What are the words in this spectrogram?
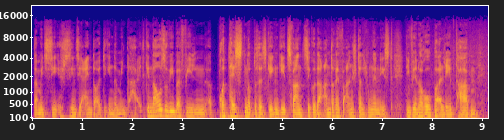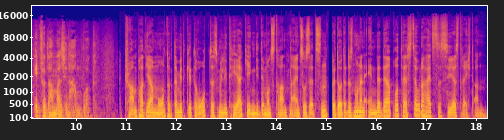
damit sind sie eindeutig in der Minderheit. Genauso wie bei vielen äh, Protesten, ob das jetzt gegen G20 oder andere Veranstaltungen ist, die wir in Europa erlebt haben, etwa damals in Hamburg. Trump hat ja am Montag damit gedroht, das Militär gegen die Demonstranten einzusetzen. Bedeutet das nun ein Ende der Proteste oder heizt es sie erst recht an?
